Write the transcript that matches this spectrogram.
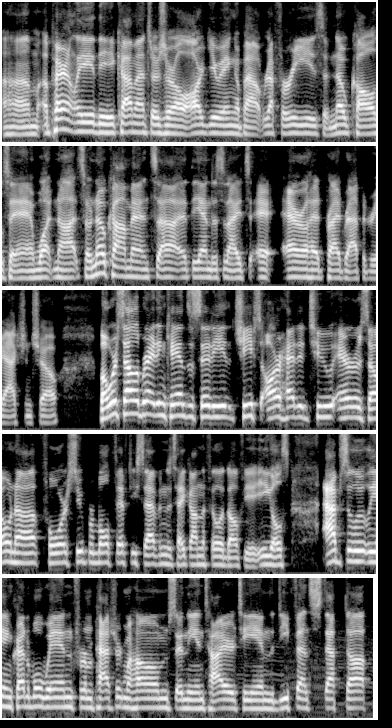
Um, apparently, the commenters are all arguing about referees and no calls and whatnot. So, no comments uh, at the end of tonight's Arrowhead Pride Rapid Reaction Show. But we're celebrating Kansas City. The Chiefs are headed to Arizona for Super Bowl 57 to take on the Philadelphia Eagles. Absolutely incredible win from Patrick Mahomes and the entire team. The defense stepped up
